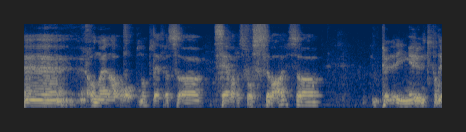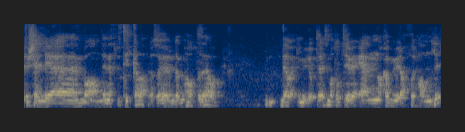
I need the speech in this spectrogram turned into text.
eh, Og når jeg da åpner opp det for å se hva slags boss det var, så prøvde jeg å ringe rundt på de forskjellige vanlige nettbutikkene for å høre om de hadde det. og Det var ikke mulig å oppdrive, så måtte oppdrive en Nakamura-forhandler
